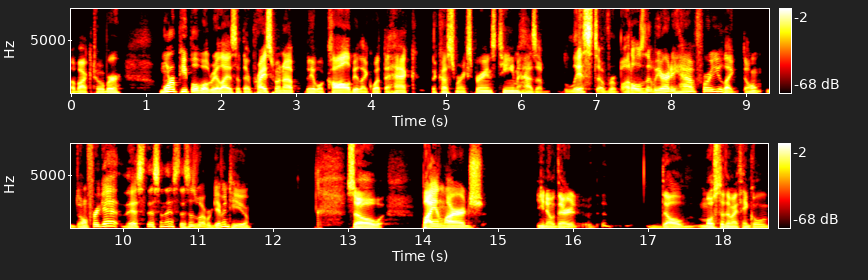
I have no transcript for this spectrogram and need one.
of October, more people will realize that their price went up. They will call, be like, "What the heck?" The customer experience team has a list of rebuttals that we already have for you. Like, don't don't forget this, this, and this. This is what we're giving to you. So, by and large, you know, they're they'll most of them I think will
